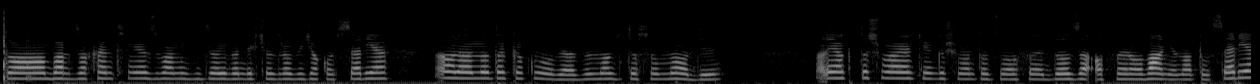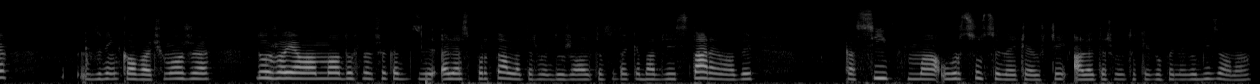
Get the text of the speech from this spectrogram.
to bardzo chętnie z wami widzowie będę chciał zrobić jakąś serię, ale no tak jak mówię, wymogi to są mody. Ale jak ktoś ma jakiegoś moda do, zaofer- do zaoferowania na tą serię, zlinkować może. Dużo ja mam modów, na przykład z LS Portala też mam dużo, ale to są takie bardziej stare mody. Kasip ma Ursusy najczęściej, ale też mam takiego fajnego Bizona.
